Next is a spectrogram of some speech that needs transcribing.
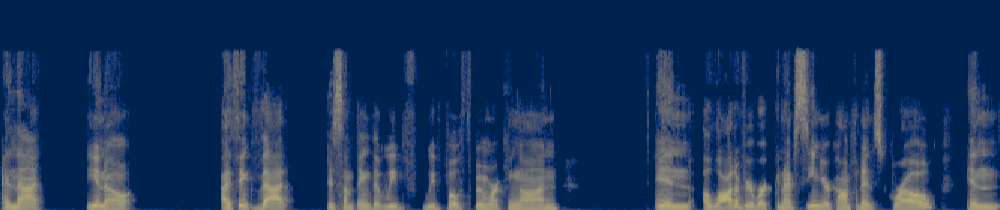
And that, you know, I think that is something that we've we've both been working on in a lot of your work and I've seen your confidence grow in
